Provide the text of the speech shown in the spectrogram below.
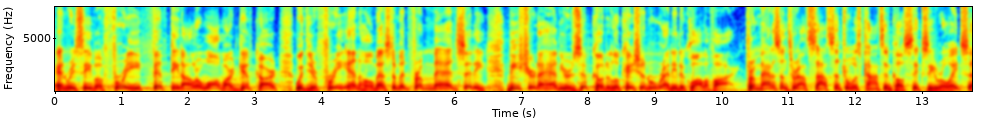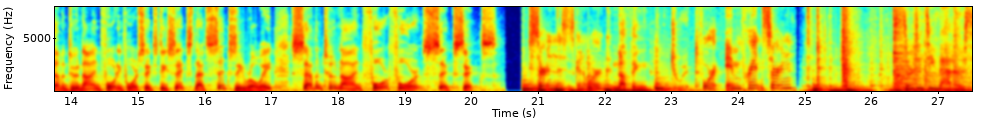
and receive a free $50 Walmart gift card with your free in-home estimate from Mad City. Be sure to have your zip code and location ready to qualify. From Madison throughout south central Wisconsin, call 608 729 4466. That's 608 729 4466. Certain this is going to work? Nothing to it. For imprint certain? Certainty matters.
